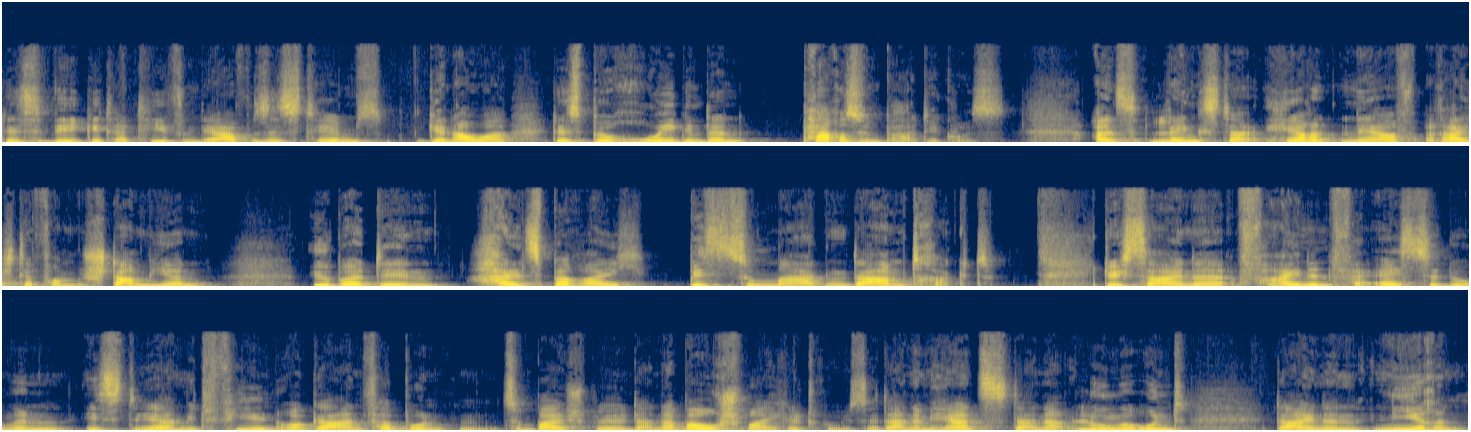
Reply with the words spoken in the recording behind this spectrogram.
des vegetativen Nervensystems, genauer des beruhigenden Parasympathikus. Als längster Hirnnerv reicht er vom Stammhirn über den Halsbereich bis zum Magen-Darm-Trakt. Durch seine feinen Verästelungen ist er mit vielen Organen verbunden, zum Beispiel deiner Bauchspeicheldrüse, deinem Herz, deiner Lunge und deinen Nieren.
